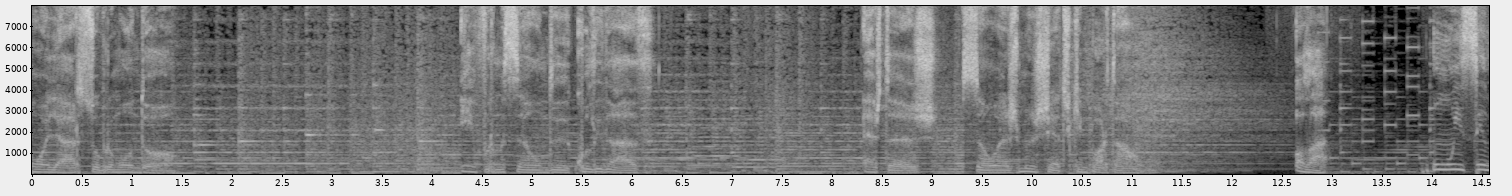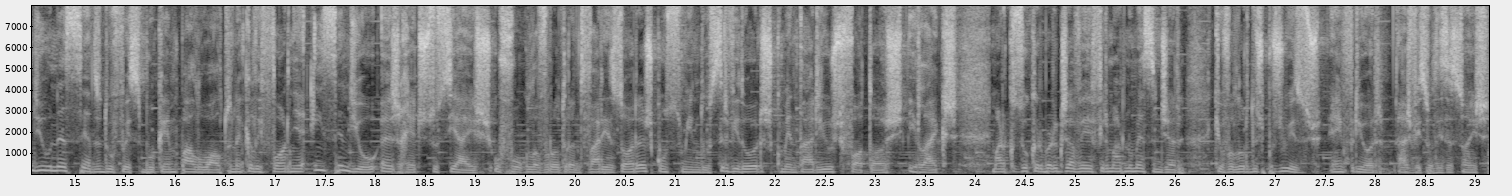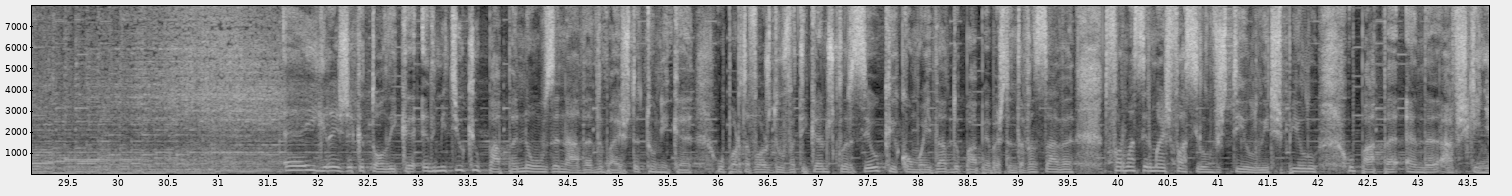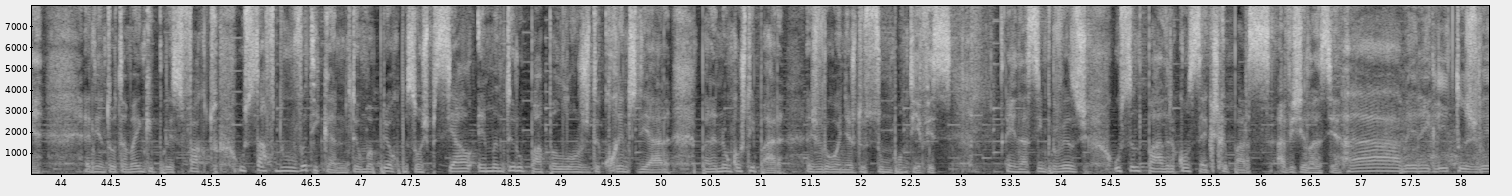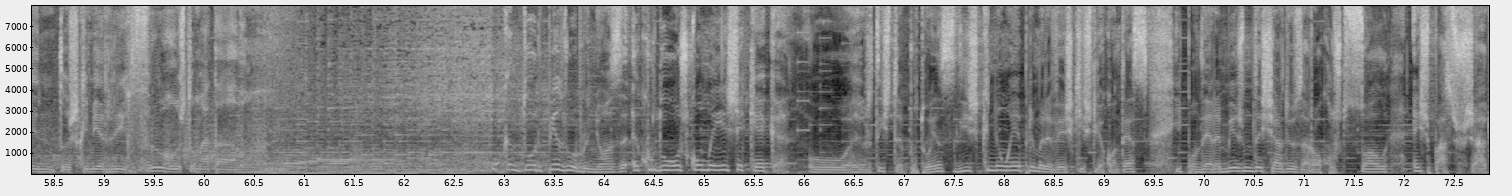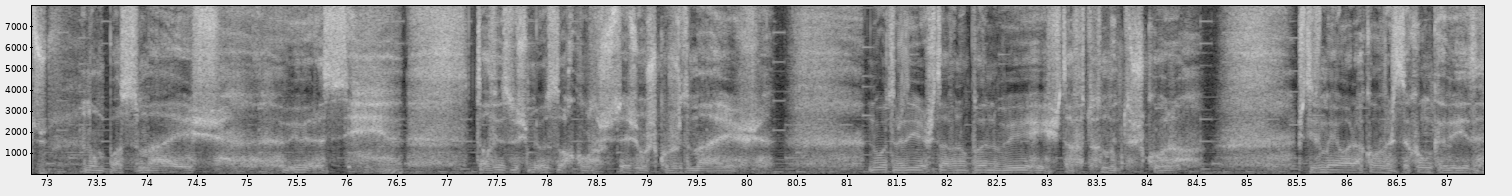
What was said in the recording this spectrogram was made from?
Um olhar sobre o mundo. Informação de qualidade. Estas são as manchetes que importam. Olá. Um incêndio na sede do Facebook em Palo Alto, na Califórnia, incendiou as redes sociais. O fogo lavrou durante várias horas, consumindo servidores, comentários, fotos e likes. Mark Zuckerberg já veio afirmar no Messenger que o valor dos prejuízos é inferior às visualizações. A Igreja Católica admitiu que o Papa não usa nada debaixo da túnica. O porta-voz do Vaticano esclareceu que, como a idade do Papa é bastante avançada, de forma a ser mais fácil vesti-lo e despilo, o Papa anda à vesquinha. Adiantou também que, por esse facto, o staff do Vaticano tem uma preocupação especial em manter o Papa longe de correntes de ar para não constipar as vergonhas do sumo pontífice. Ainda assim, por vezes, o Santo Padre consegue escapar-se à vigilância. Ah, benedictus ventos que me refrugos tu matado. O cantor Pedro Abrunhosa acordou hoje com uma enxaqueca. O artista portuense diz que não é a primeira vez que isto lhe acontece e pondera mesmo deixar de usar óculos de sol em espaços fechados. Não posso mais viver assim. Talvez os meus óculos sejam escuros demais. No outro dia estava no plano B e estava tudo muito escuro. Estive meia hora à conversa com um cabide.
